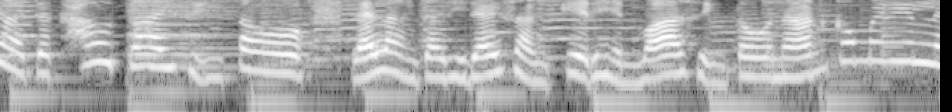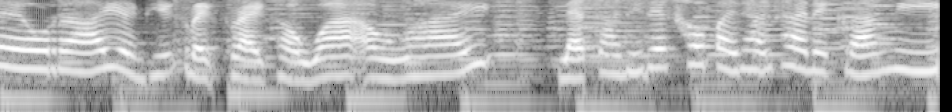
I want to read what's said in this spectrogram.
อยากจะเข้าใจสิงโต และหลังจากที่ได้สังเกตเห็นว่าสิงโตนั้นก็ไม่ได้เลวร้ายอย่างที่ใครๆเขาว่าเอาไว้ และการที่ได้เข้าไปทักทายในครั้งนี้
